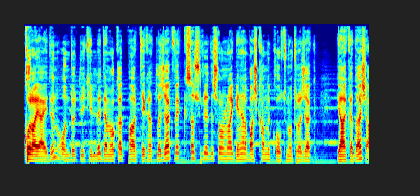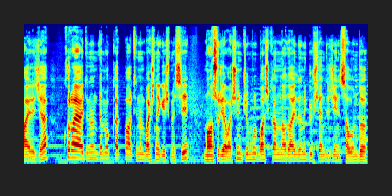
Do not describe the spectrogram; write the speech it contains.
Koray Aydın 14 vekille Demokrat Parti'ye katılacak ve kısa sürede sonra genel başkanlık koltuğuna oturacak. Yarkadaş ayrıca Koray Aydın'ın Demokrat Parti'nin başına geçmesi Mansur Yavaş'ın Cumhurbaşkanlığı adaylığını güçlendireceğini savundu.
